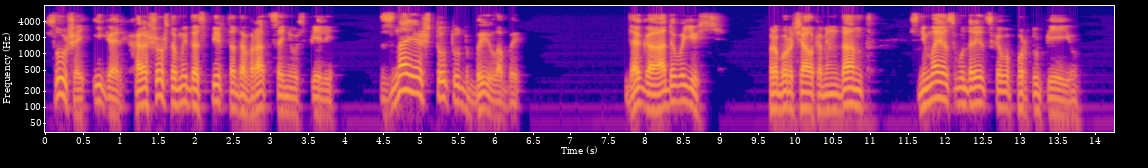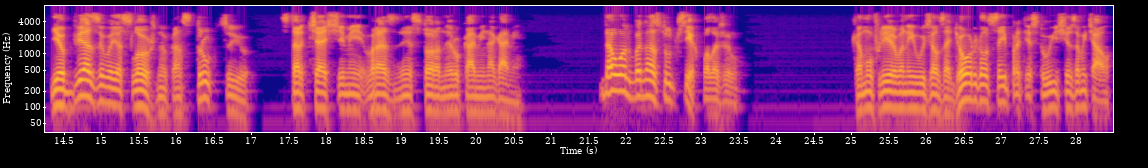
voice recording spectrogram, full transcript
Слушай, Игорь, хорошо, что мы до спирта добраться не успели. Знаешь, что тут было бы? Догадываюсь, пробурчал комендант, снимая с Мудрецкого портупею и обвязывая сложную конструкцию с торчащими в разные стороны руками и ногами. Да он бы нас тут всех положил. Камуфлированный узел задергался и протестующе замычал.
